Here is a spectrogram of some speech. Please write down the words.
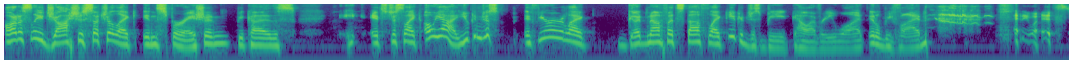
honestly Josh is such a like inspiration because he, it's just like, oh yeah, you can just if you're like good enough at stuff, like you can just be however you want. It'll be fine. Anyways,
